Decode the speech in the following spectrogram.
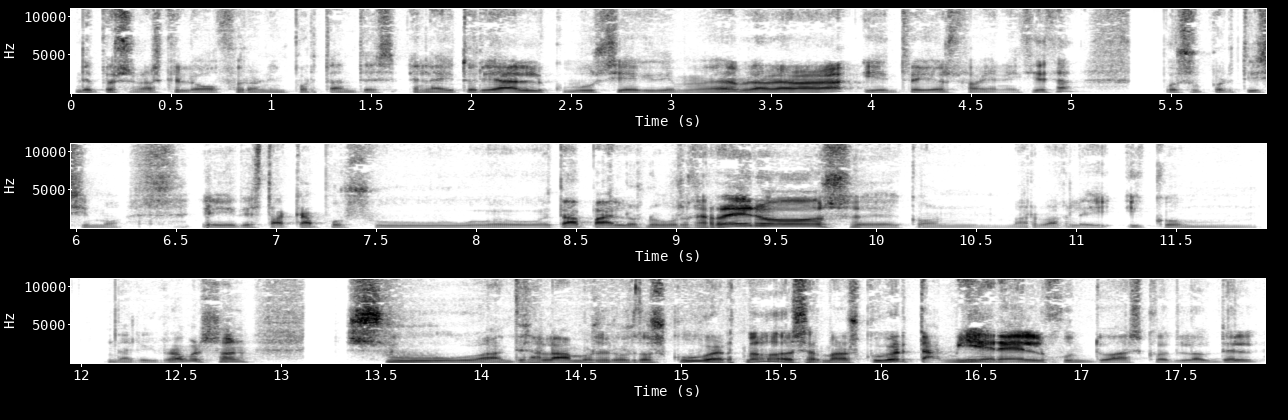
de personas que luego fueron importantes en la editorial, Kubusiek, bla, bla, bla, y entre ellos Fabián Icieza, pues supuertísimo. Eh, destaca por su etapa en Los Nuevos Guerreros, eh, con Mark Bagley y con Derek Robertson. Su, antes hablábamos de los dos Kubert, ¿no? Los hermanos Kubert, también él, junto a Scott Lobdell,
